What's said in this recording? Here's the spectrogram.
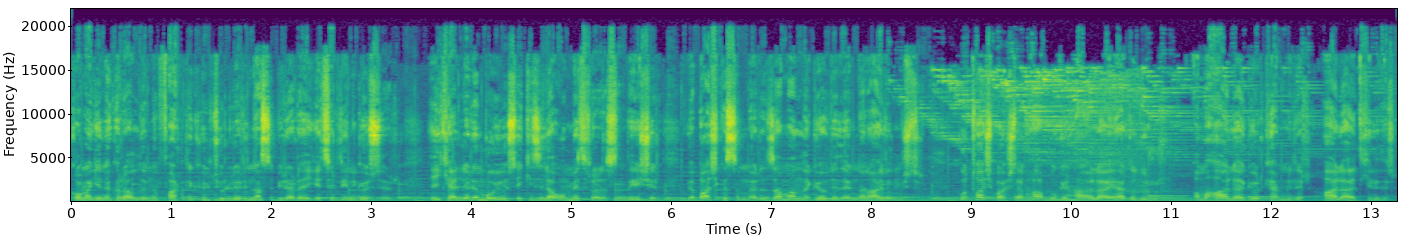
Komagene Krallığı'nın farklı kültürleri nasıl bir araya getirdiğini gösterir. Heykellerin boyu 8 ila 10 metre arasında değişir ve baş kısımları zamanla gövdelerinden ayrılmıştır. Bu taş başlar ha bugün hala yerde durur ama hala görkemlidir, hala etkilidir.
